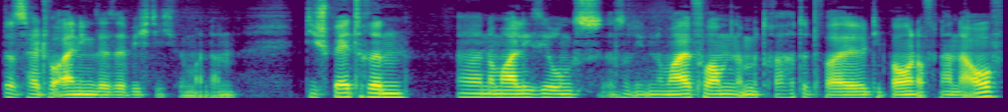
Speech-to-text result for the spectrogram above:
das ist halt vor allen Dingen sehr, sehr wichtig, wenn man dann die späteren äh, Normalisierungs-, also die Normalformen dann betrachtet, weil die bauen aufeinander auf.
